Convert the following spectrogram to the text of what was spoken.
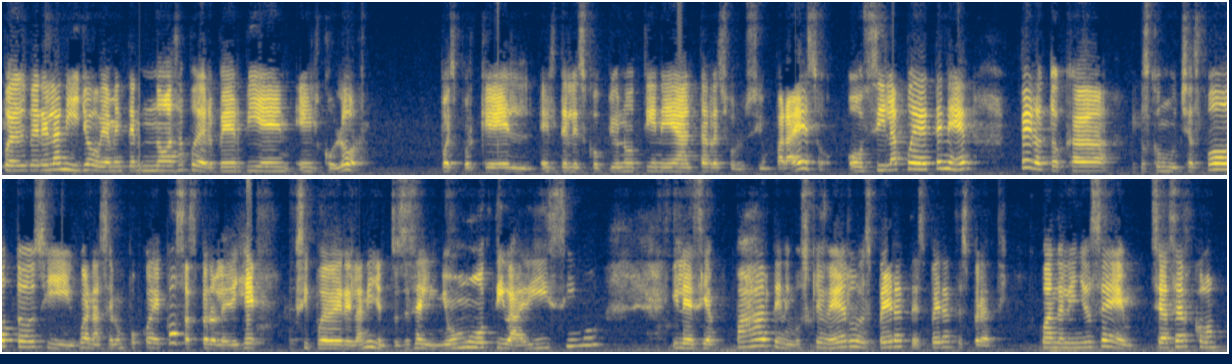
puedes ver el anillo, obviamente no vas a poder ver bien el color, pues porque el, el telescopio no tiene alta resolución para eso. O sí la puede tener, pero toca pues, con muchas fotos y bueno, hacer un poco de cosas, pero le dije, si puede ver el anillo. Entonces el niño motivadísimo y le decía, papá, tenemos que verlo, espérate, espérate, espérate. Cuando el niño se, se acercó,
